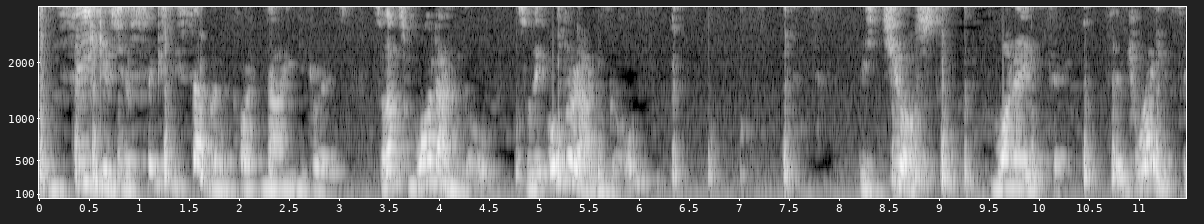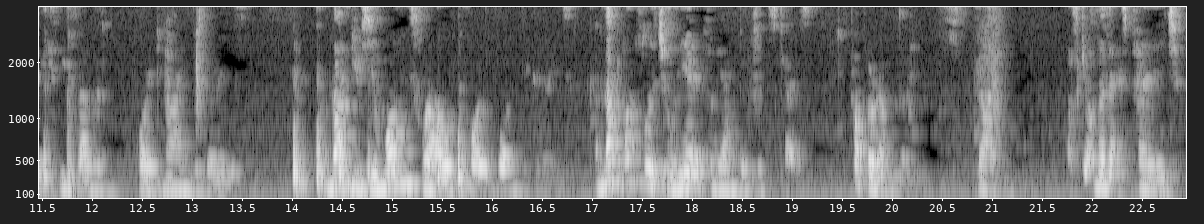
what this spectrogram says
And C gives you 67.9 degrees. So that's one angle. So the other angle is just 180. Take away 67.9 degrees. And that gives you 112.1 degrees. And that, that's literally it for the ambiguous case. Proper random. Right, let's get on the next page.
